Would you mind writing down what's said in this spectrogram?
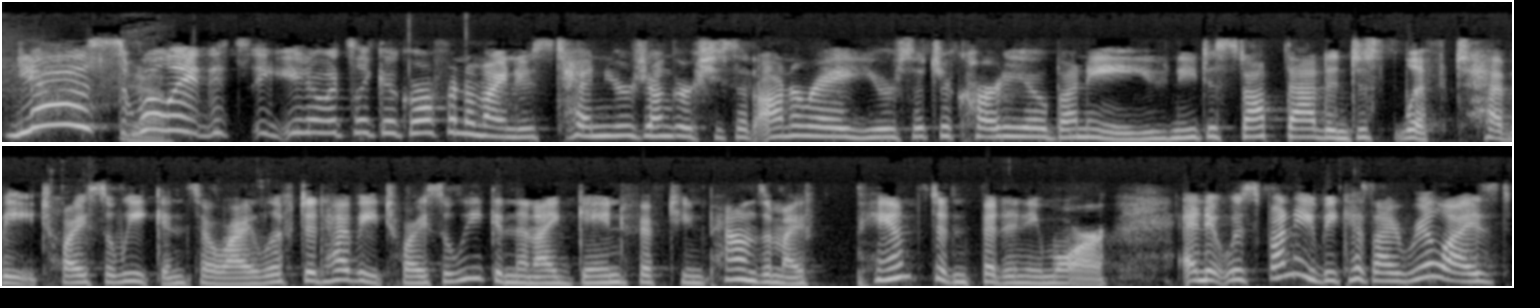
Yes. Yeah. Well, it, it's you know, it's like a girlfriend of mine who's 10 years younger. She said, Honorée, you're such a cardio bunny. You need to stop that and just lift heavy twice a week. And so I lifted heavy twice a week and then I gained 15 pounds and my pants didn't fit anymore. And it was funny because I realized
